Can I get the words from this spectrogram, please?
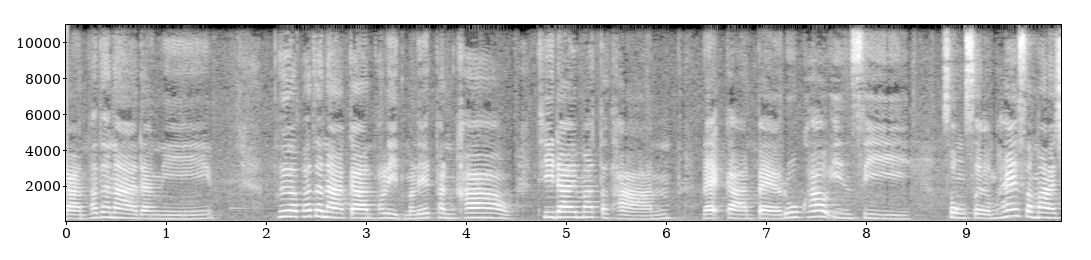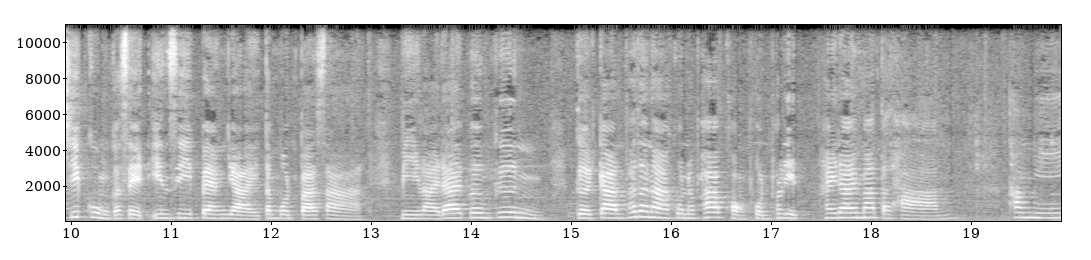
การพัฒนาดังนี้ เพื่อพัฒนาการผลิตเมล็ดพันธุ์ข้าวที่ได้มาตรฐาน และการแปรรูปข้าวอินทรีย์ ส่งเสริมให้สมาชิกกลุ่มเกษตรอินทรีย์แปลงใหญ่ตำบลปราศาสตร์มีรายได้เพิ่มขึ้น เกิดการพัฒนาคุณภาพของผลผลิตให้ได้มาตรฐาน ทั้งนี้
